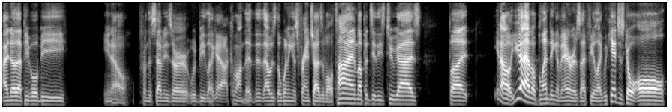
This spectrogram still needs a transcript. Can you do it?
I know that people will be, you know, from the 70s are would be like, oh, come on, that, that was the winningest franchise of all time up into these two guys. But, you know, you got to have a blending of eras. I feel like we can't just go all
